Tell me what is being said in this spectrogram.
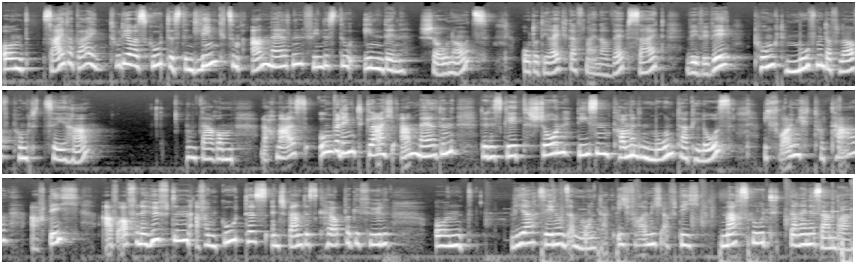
Und sei dabei, tu dir was Gutes. Den Link zum Anmelden findest du in den Show Notes oder direkt auf meiner Website www.movementoflove.ch. Und darum nochmals unbedingt gleich anmelden, denn es geht schon diesen kommenden Montag los. Ich freue mich total auf dich, auf offene Hüften, auf ein gutes, entspanntes Körpergefühl und wir sehen uns am Montag. Ich freue mich auf dich. Mach's gut, deine Sandra.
